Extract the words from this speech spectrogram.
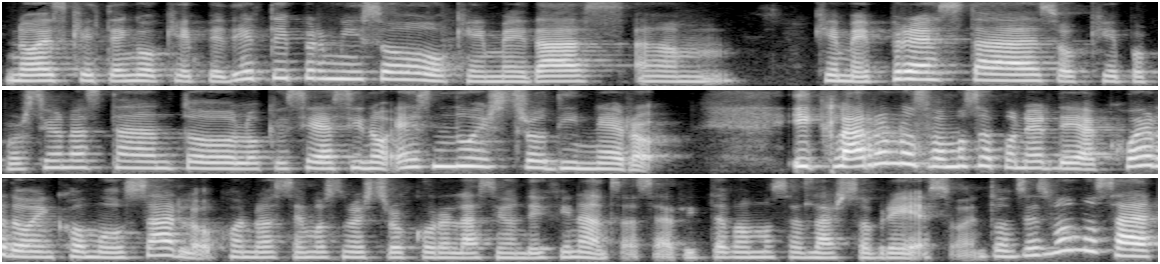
No es que tengo que pedirte permiso o que me das que me prestas o que proporcionas tanto, lo que sea, sino es nuestro dinero. Y claro, nos vamos a poner de acuerdo en cómo usarlo cuando hacemos nuestra correlación de finanzas. Ahorita vamos a hablar sobre eso. Entonces, vamos a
